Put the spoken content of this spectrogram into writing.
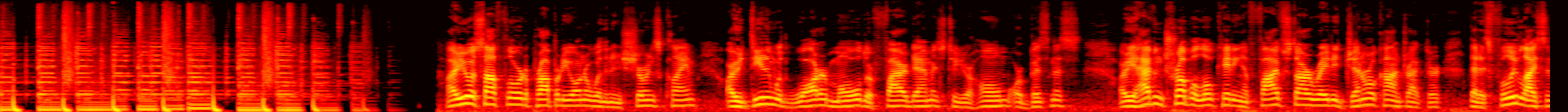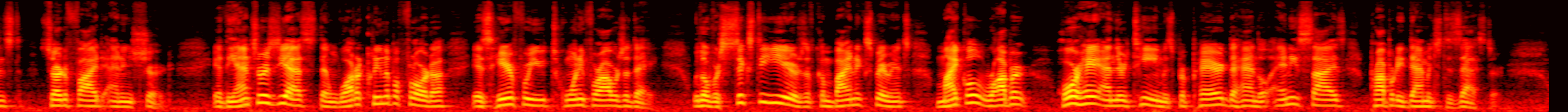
Are you a South Florida property owner with an insurance claim? Are you dealing with water, mold, or fire damage to your home or business? Are you having trouble locating a five star rated general contractor that is fully licensed, certified, and insured? If the answer is yes, then Water Cleanup of Florida is here for you 24 hours a day. With over 60 years of combined experience, Michael, Robert, Jorge, and their team is prepared to handle any size property damage disaster.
